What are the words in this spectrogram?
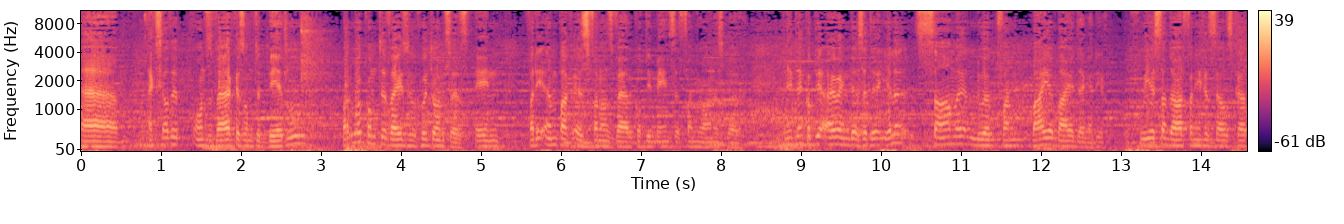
Ehm uh, ek sê dit ons werk is om te bedel, maar ook om te wys hoe goed ons is en wat die impak is van ons werk op die mense van Johannesburg. En ek dink op die ou einde is dit 'n hele sameloop van baie baie dinge. Die goeie standaard van die geselskap,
